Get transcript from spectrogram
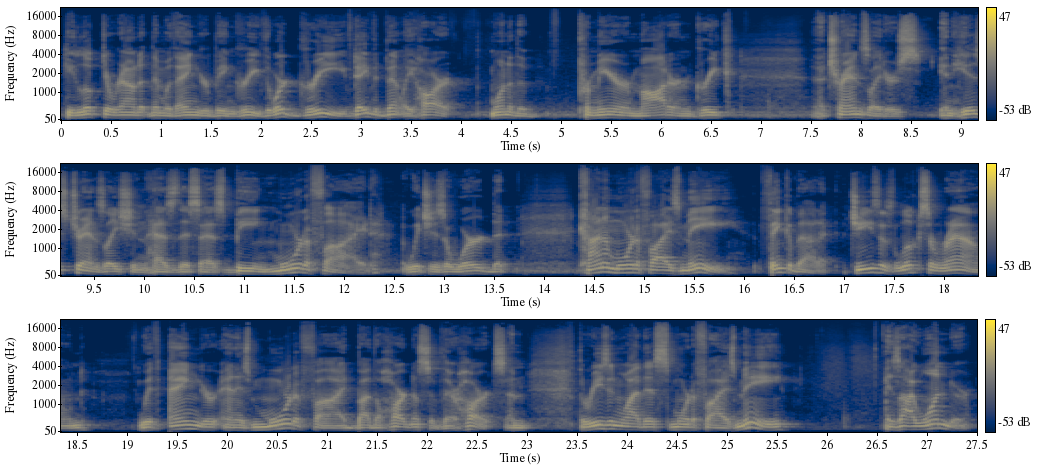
He looked around at them with anger, being grieved. The word grieve, David Bentley Hart, one of the premier modern Greek uh, translators in his translation has this as being mortified, which is a word that kind of mortifies me. Think about it. Jesus looks around with anger and is mortified by the hardness of their hearts. And the reason why this mortifies me is I wonder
